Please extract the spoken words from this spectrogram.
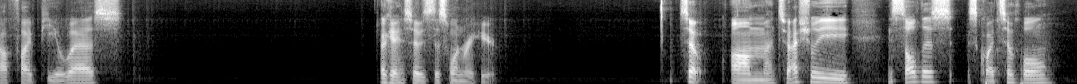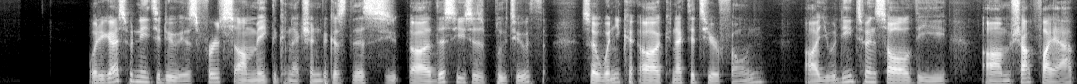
Shopify POS. Okay, so it's this one right here. So, um, to actually install this is quite simple. What you guys would need to do is first um, make the connection because this uh, this uses Bluetooth. So when you uh, connect it to your phone, uh, you would need to install the um, Shopify app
